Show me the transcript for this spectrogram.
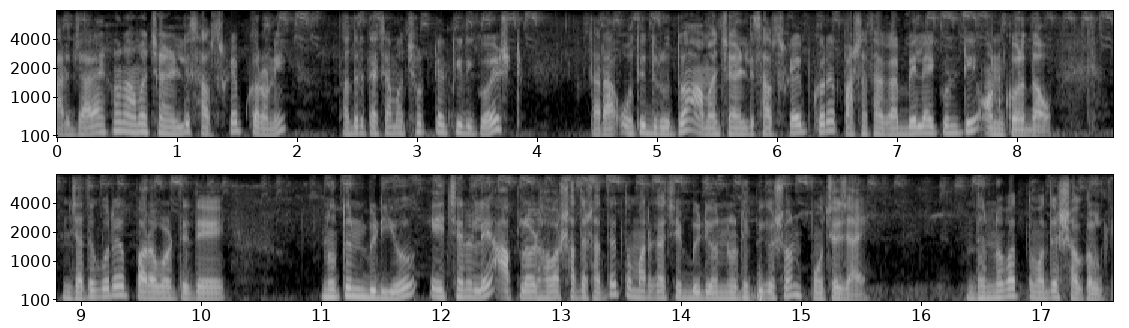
আর যারা এখন আমার চ্যানেলটি সাবস্ক্রাইব করনি, তাদের কাছে আমার ছোট্ট একটি রিকোয়েস্ট তারা অতি দ্রুত আমার চ্যানেলটি সাবস্ক্রাইব করে পাশে থাকা বেল আইকনটি অন করে দাও। যাতে করে পরবর্তীতে নতুন ভিডিও এই চ্যানেলে আপলোড হওয়ার সাথে সাথে তোমার কাছে ভিডিও নোটিফিকেশন পৌঁছে যায়। ধন্যবাদ তোমাদের সকলকে।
